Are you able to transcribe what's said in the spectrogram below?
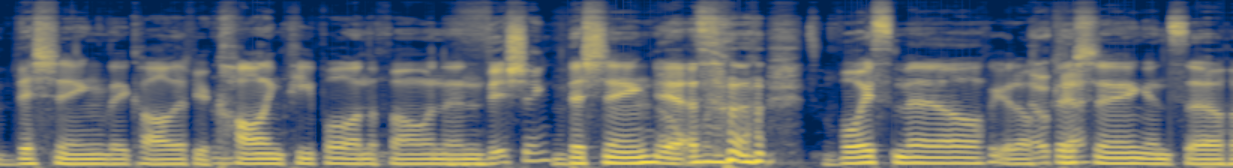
vishing, they call it, if you're mm-hmm. calling people on the phone and vishing, vishing, oh. yes, voicemail, you know, okay. phishing, and so,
